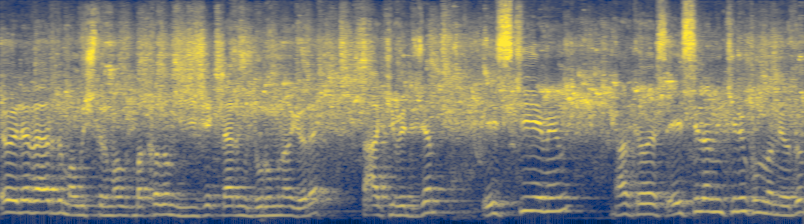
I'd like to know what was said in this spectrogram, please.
Öyle verdim alıştırmalık bakalım yiyecekler mi durumuna göre takip edeceğim. Eski yemim arkadaşlar Esila'nınkini kullanıyordum.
